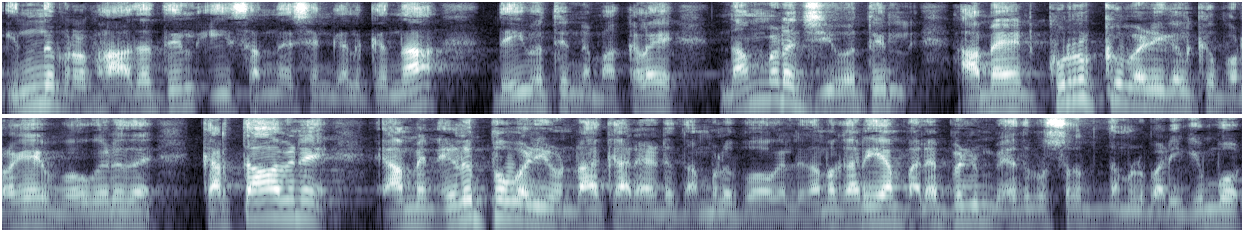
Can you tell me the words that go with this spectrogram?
ഇന്ന് പ്രഭാതത്തിൽ ഈ സന്ദേശം കേൾക്കുന്ന ദൈവത്തിന്റെ മക്കളെ നമ്മുടെ ജീവിതത്തിൽ അമേൻ കുറുക്കു വഴികൾക്ക് പുറകെ പോകരുത്. കർത്താവിനെ അമേൻ എളുപ്പ വഴി ഉണ്ടാക്കാനായിട്ട് നമ്മൾ പോകരുത്. നമുക്കറിയാം പലപ്പോഴും വേദപുസ്തകത്തിൽ നമ്മൾ പഠിക്കുമ്പോൾ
